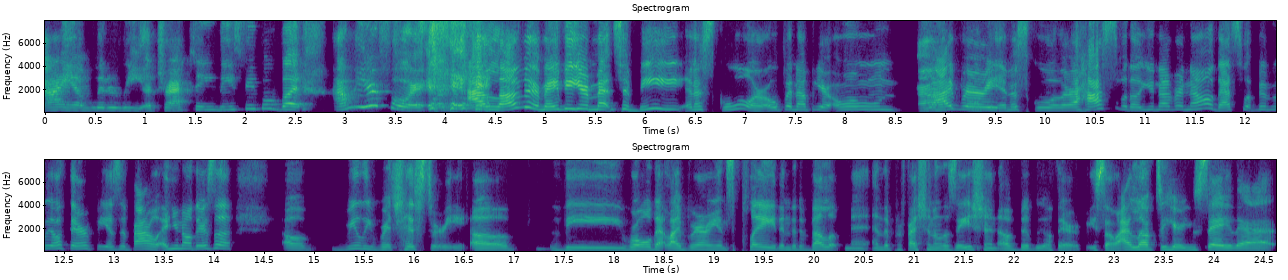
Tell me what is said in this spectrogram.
I am literally attracting these people, but I'm here for it. I love it. Maybe you're meant to be in a school or open up your own oh, library in a school or a hospital. You never know. That's what bibliotherapy is about. And you know, there's a a really rich history of the role that librarians played in the development and the professionalization of bibliotherapy. So I love to hear you say that.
